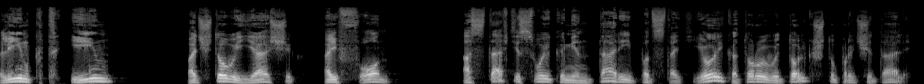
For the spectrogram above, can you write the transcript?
LinkedIn, почтовый ящик, iPhone. Оставьте свой комментарий под статьей, которую вы только что прочитали.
